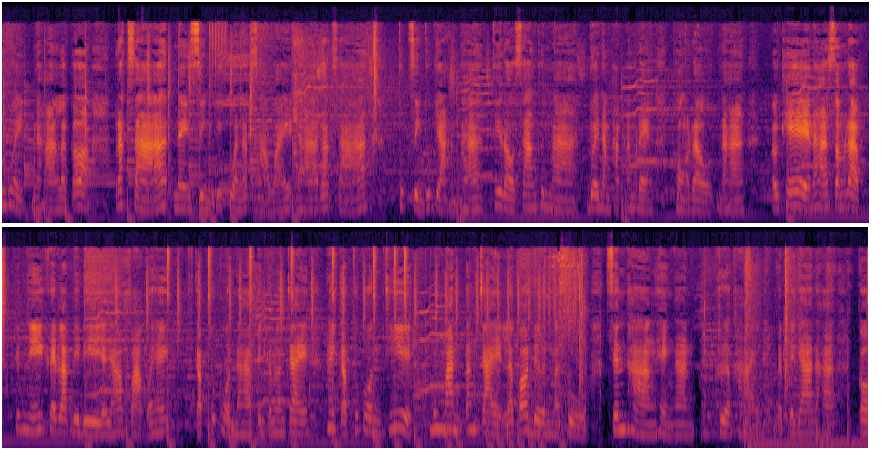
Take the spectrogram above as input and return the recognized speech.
ด้วยนะคะแล้วก็รักษาในสิ่งที่ควรรักษาไว้นะคะรักษาทุกสิ่งทุกอย่างนะคะที่เราสร้างขึ้นมาด้วยน้ำพักน้ำแรงของเรานะคะโอเคนะคะสำหรับคลิปนี้เคล็ดลับดีๆยาย่าฝากไว้ให้กับทุกคนนะคะเป็นกำลังใจให้กับทุกคนที่มุ่งมั่นตั้งใจแล้วก็เดินมาสู่เส้นทางแห่งงานเครือข่ายแบบยาย่านะคะ ก็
